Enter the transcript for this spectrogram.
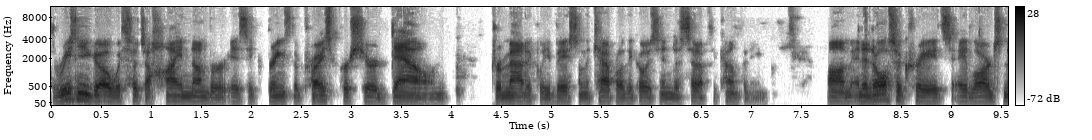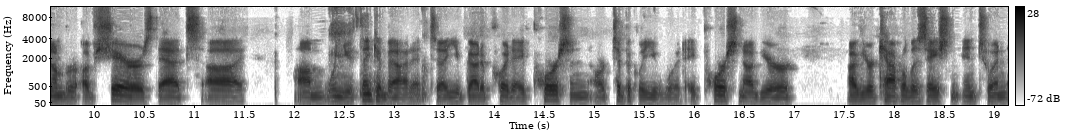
The reason you go with such a high number is it brings the price per share down dramatically based on the capital that goes in to set up the company. Um, and it also creates a large number of shares that uh, um, when you think about it uh, you've got to put a portion or typically you would a portion of your of your capitalization into an,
